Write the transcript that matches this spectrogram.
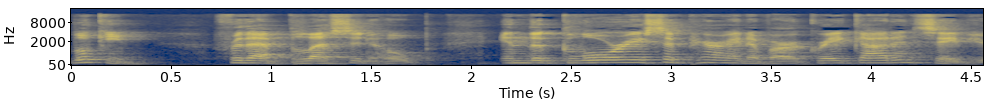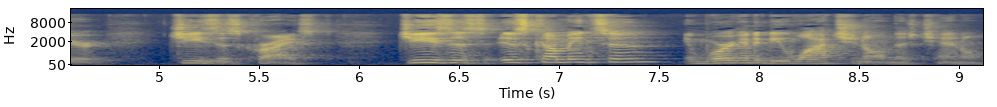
looking for that blessed hope in the glorious appearing of our great God and Savior, Jesus Christ. Jesus is coming soon, and we're going to be watching on this channel.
